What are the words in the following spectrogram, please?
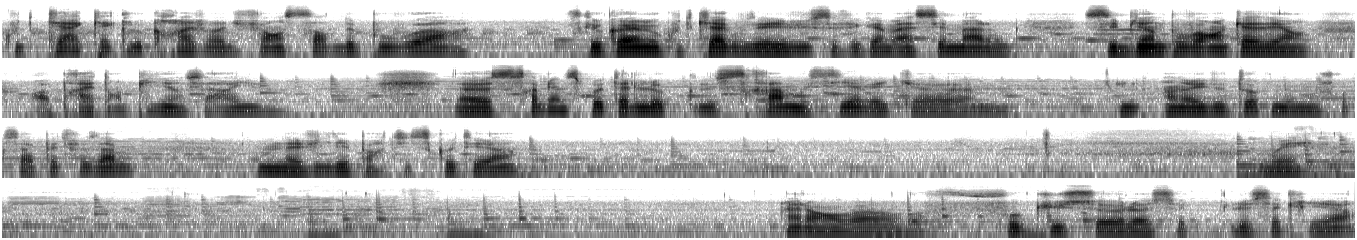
coups de cac avec le croix, j'aurais dû faire en sorte de pouvoir... Parce que quand même, le coup de cac, vous avez vu, ça fait quand même assez mal. Donc, c'est bien de pouvoir en caser un. après, tant pis, hein, ça arrive. Euh, ce serait bien de spotter le, le SRAM aussi avec euh, un œil de taupe, mais bon, je crois que ça va pas être faisable. À mon avis, il est parti de ce côté-là. Ouais. Alors on va, focus euh, le sacrière.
